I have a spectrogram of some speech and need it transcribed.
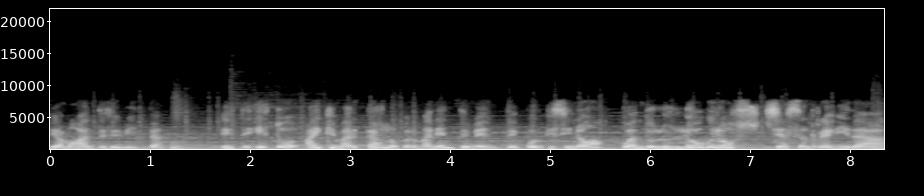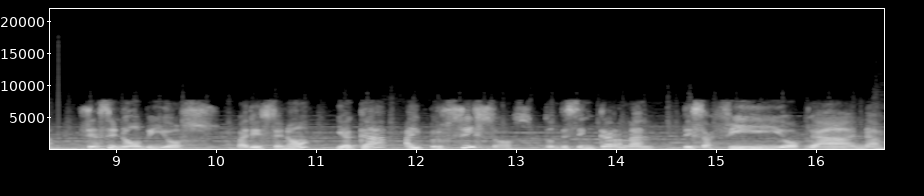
digamos, antes de Vita. Este, esto hay que marcarlo permanentemente porque si no, cuando los logros se hacen realidad, se hacen obvios, parece, ¿no? Y acá hay procesos donde se encarnan desafíos, ganas.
